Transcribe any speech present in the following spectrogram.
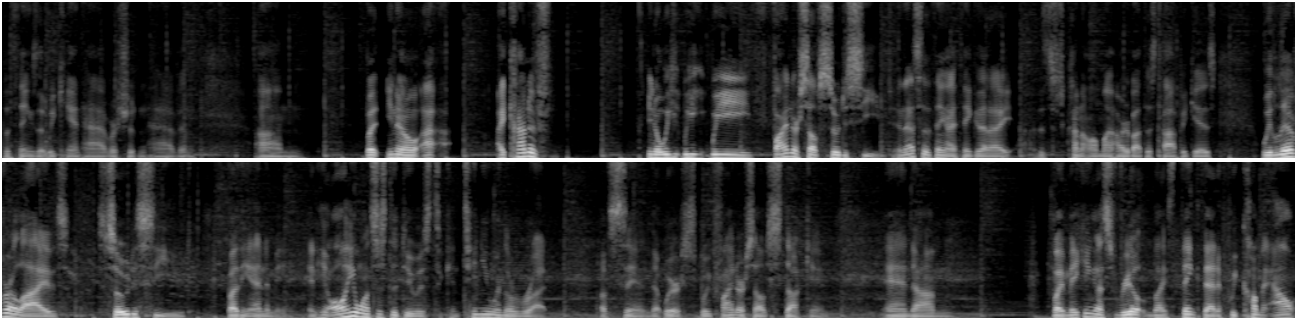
the things that we can't have or shouldn't have. And um, but you know, I I kind of you know we, we we find ourselves so deceived, and that's the thing I think that I this is kind of on my heart about this topic is we live our lives so deceived by the enemy, and he all he wants us to do is to continue in the rut of sin that we're we find ourselves stuck in, and um, by making us real, by think that if we come out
